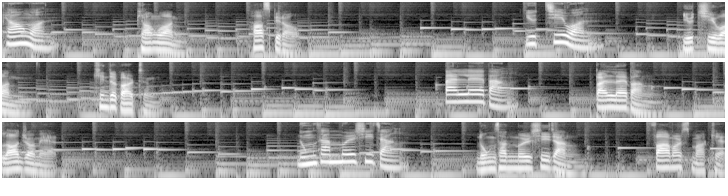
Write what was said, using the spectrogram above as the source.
병원 병원 hospital 유치원 유치원 kindergarten 빨래방 빨래방 laundromat 농산물 시장. 농산물 시장. Farmers market.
